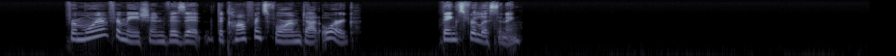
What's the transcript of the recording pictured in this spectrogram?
For more information, visit theconferenceforum.org. Thanks for listening.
